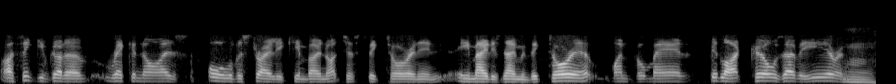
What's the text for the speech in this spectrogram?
I think you've got to recognise all of Australia, Kymbo, not just Victoria. And he made his name in Victoria. Wonderful man. bit like Curls over here and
